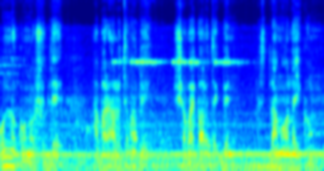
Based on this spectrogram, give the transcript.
অন্য কোনো ওষুধে আবার আলোচনা হবে। সবাই ভালো থাকবেন। আসসালামু আলাইকুম।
